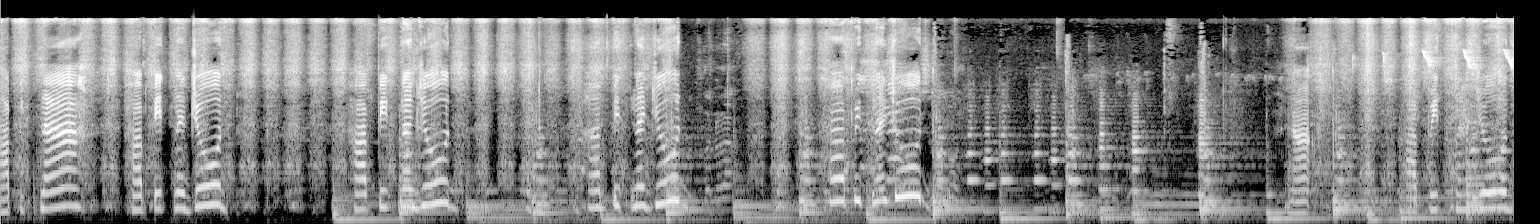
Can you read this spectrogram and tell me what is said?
Hapit na. Hapit na, Jude. Hapit na, Jude. Hapit na, Jude. Hapit na, Jude. Na. Hapit na, Jude.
